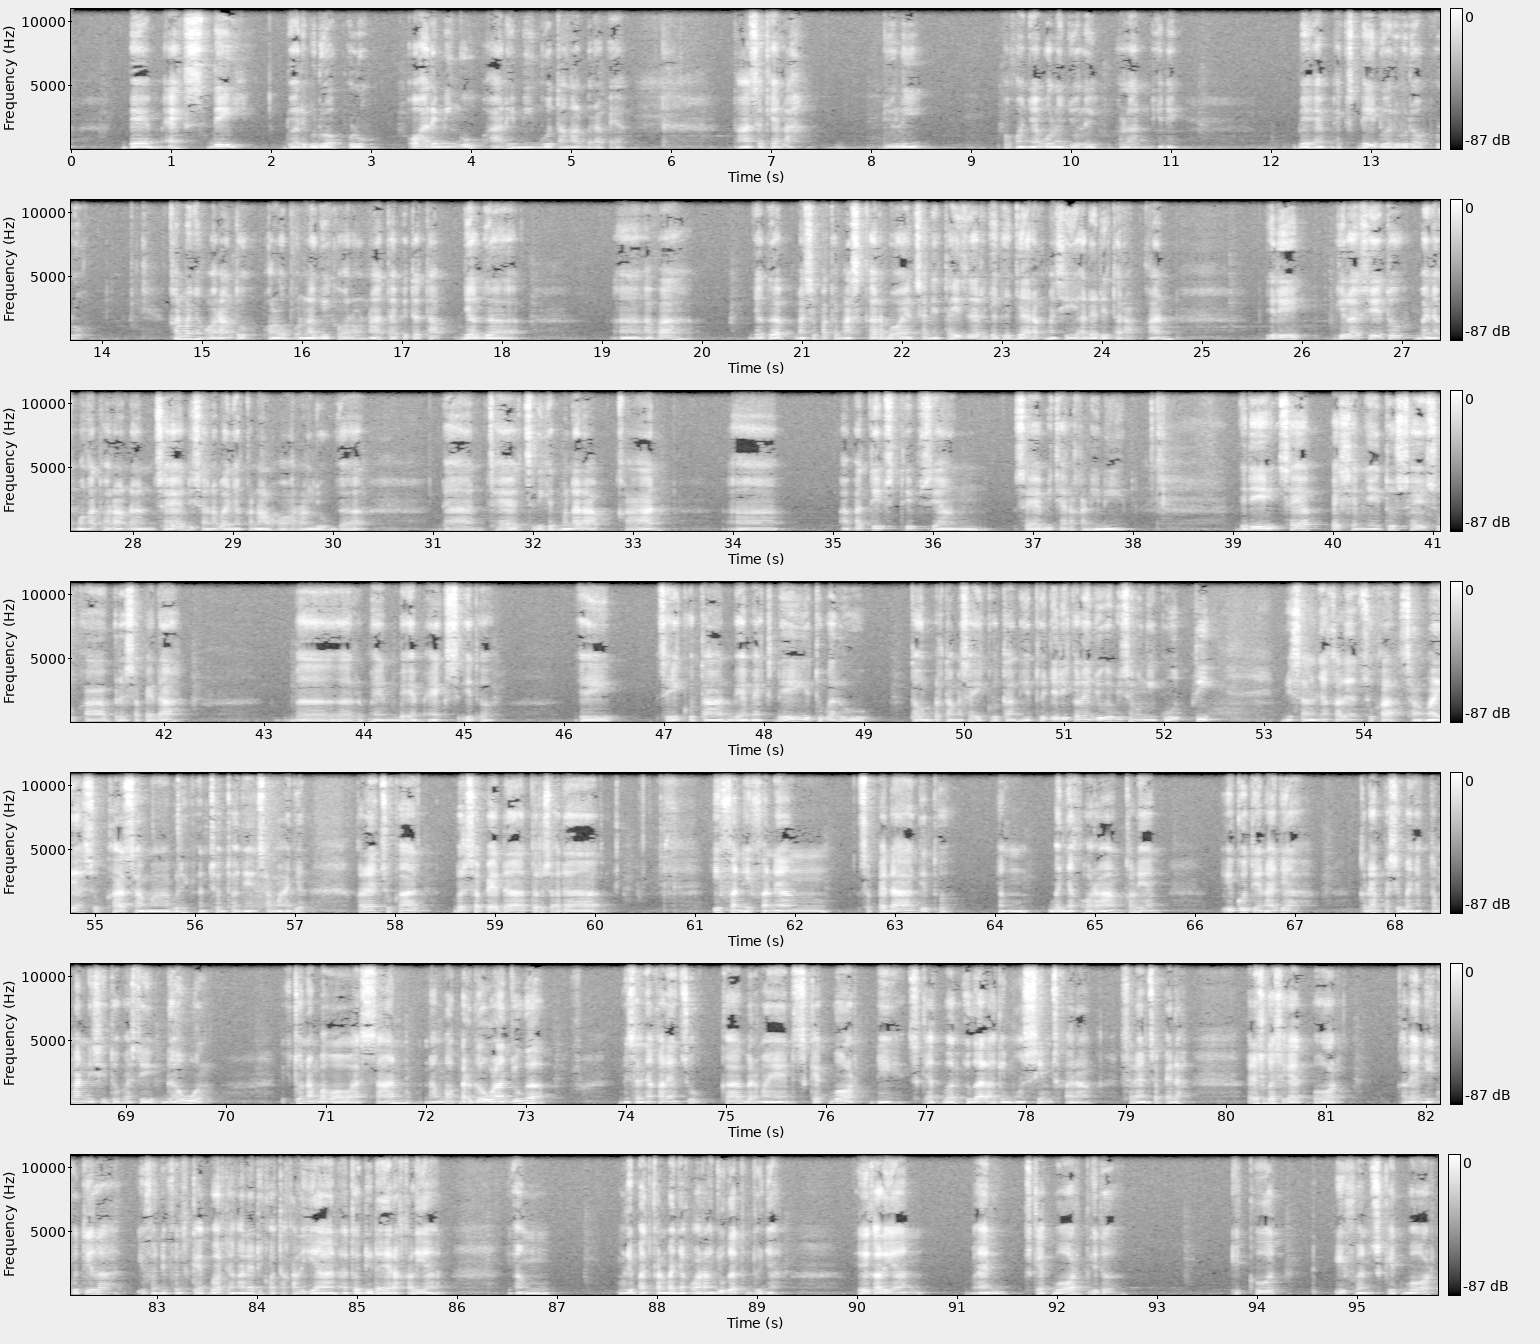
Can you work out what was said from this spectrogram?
BMX Day 2020 oh hari minggu. Hari minggu tanggal berapa ya tanggal sekian lah. Juli. Pokoknya bulan Juli bulan ini. BMX Day 2020 kan banyak orang tuh walaupun lagi corona tapi tetap jaga uh, apa jaga masih pakai masker bawa hand sanitizer jaga jarak masih ada diterapkan. Jadi gila sih itu. Banyak banget orang dan saya di sana banyak kenal orang juga. Dan saya sedikit menerapkan uh, apa tips-tips yang saya bicarakan ini. Jadi saya passionnya itu saya suka bersepeda bermain BMX gitu. Jadi saya ikutan BMX Day itu baru tahun pertama saya ikutan itu. Jadi kalian juga bisa mengikuti. Misalnya kalian suka sama ya suka sama berikan contohnya yang sama aja. Kalian suka bersepeda terus ada event-event yang sepeda gitu yang banyak orang kalian ikutin aja. Kalian pasti banyak teman di situ pasti gaul. Itu nambah wawasan nambah pergaulan juga. Misalnya kalian suka bermain skateboard. Nih skateboard juga lagi musim sekarang selain sepeda. Kalian suka skateboard kalian ikutilah event-event skateboard yang ada di kota kalian atau di daerah kalian yang melibatkan banyak orang juga tentunya. Jadi kalian main skateboard gitu ikut event skateboard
